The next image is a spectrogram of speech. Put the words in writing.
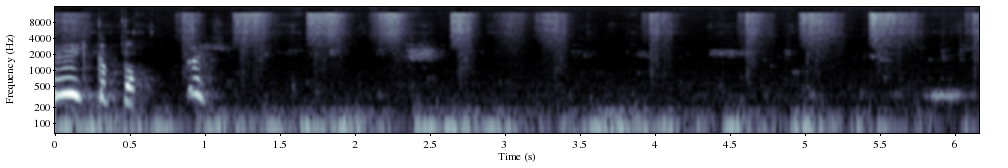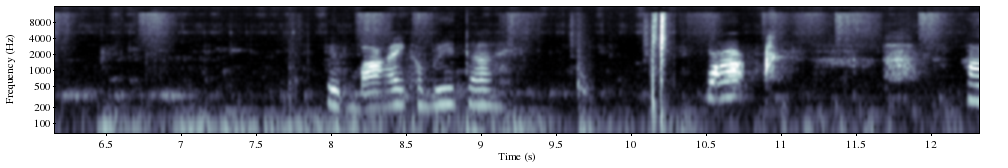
เฮ้ยกระปกเฮ้ยเก็บายคำรีดได้ว้าห้า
